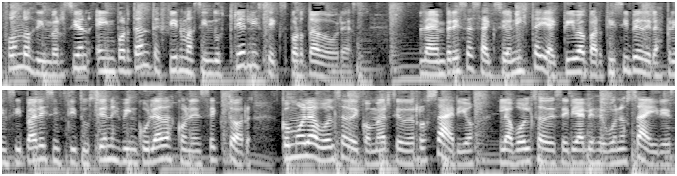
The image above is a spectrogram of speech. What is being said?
fondos de inversión e importantes firmas industriales y exportadoras. La empresa es accionista y activa partícipe de las principales instituciones vinculadas con el sector, como la Bolsa de Comercio de Rosario, la Bolsa de Cereales de Buenos Aires,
